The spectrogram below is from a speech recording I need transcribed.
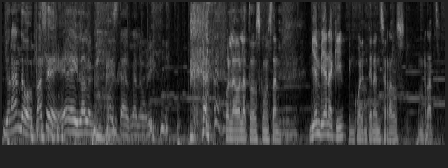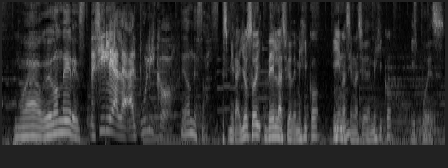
llorando, pase. Hey Lalo, ¿cómo estás, Lalo? hola, hola a todos, ¿cómo están? Bien, bien aquí, en cuarentena encerrados un rato. Wow, ¿de dónde eres? A la, al público. ¿De dónde estás? Pues mira, yo soy de la Ciudad de México y uh -huh. nací en la Ciudad de México y pues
